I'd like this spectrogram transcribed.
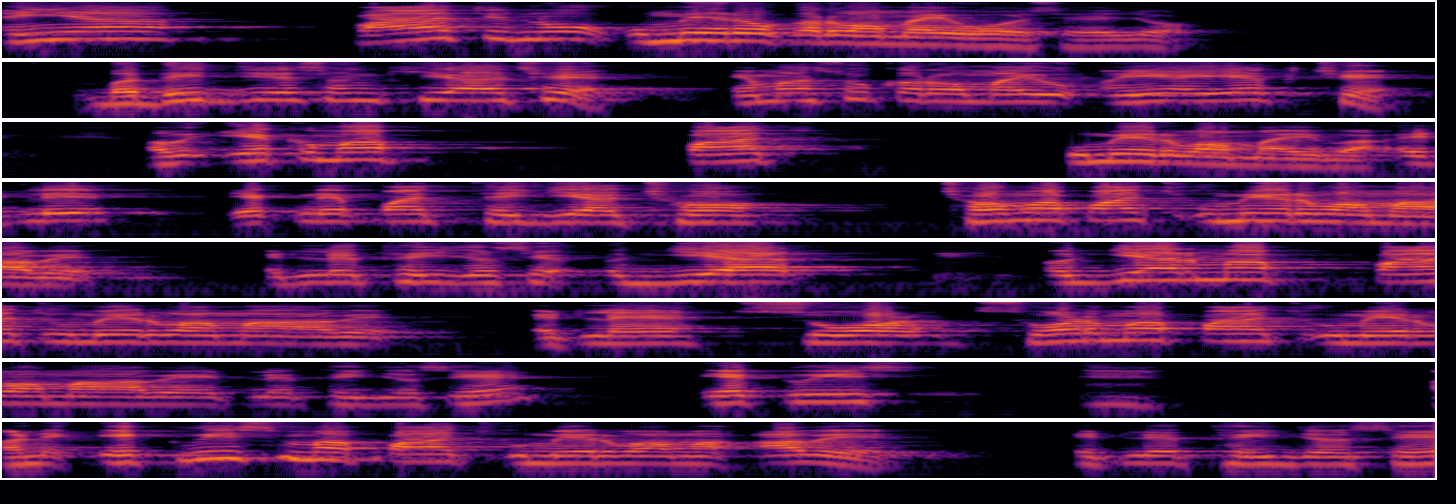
અહીંયા પાંચનો ઉમેરો કરવામાં આવ્યો છે, જો. બધી જ જે સંખ્યા છે, એમાં શું કરવામાં આવ્યું? અહીંયા એક છે. હવે એકમાં પાંચ ઉમેરવામાં આવ્યા. એટલે એકને પાંચ થઈ ગયા છ. છ માં પાંચ ઉમેરવામાં આવે. એટલે થઈ જશે અગિયાર. અગિયારમાં પાંચ ઉમેરવામાં આવે. એટલે સોળ, સોળમાં પાંચ ઉમેરવામાં આવે એટલે થઈ જશે એકવીસ. અને એકવીસમાં પાંચ ઉમેરવામાં આવે એટલે થઈ જશે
